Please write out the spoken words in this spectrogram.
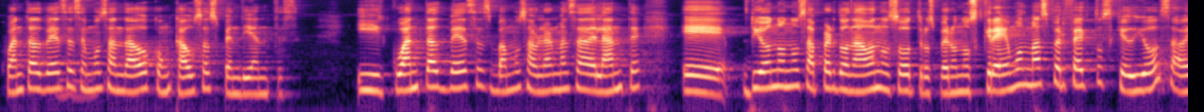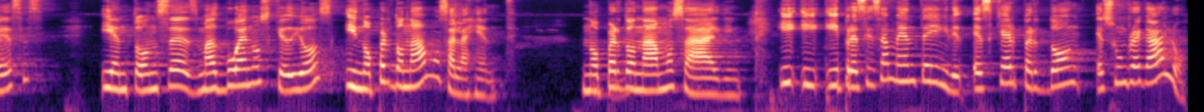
cuántas veces hemos andado con causas pendientes y cuántas veces vamos a hablar más adelante, eh, Dios no nos ha perdonado a nosotros, pero nos creemos más perfectos que Dios a veces y entonces más buenos que Dios y no perdonamos a la gente no perdonamos a alguien. Y, precisamente, Ingrid, es que el perdón es un regalo,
